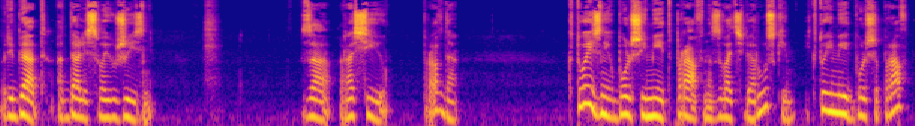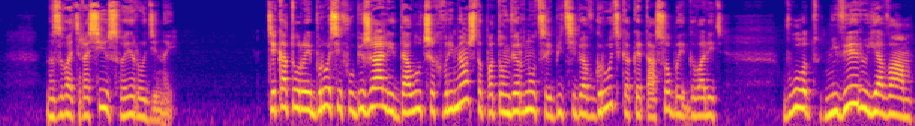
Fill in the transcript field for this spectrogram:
ребят отдали свою жизнь за Россию. Правда? Кто из них больше имеет прав называть себя русским, и кто имеет больше прав называть Россию своей родиной? Те, которые, бросив, убежали до лучших времен, чтобы потом вернуться и бить себя в грудь, как это особо, и говорить, вот, не верю я вам.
